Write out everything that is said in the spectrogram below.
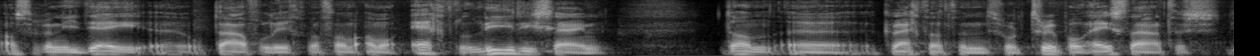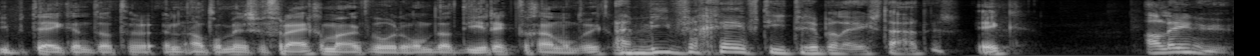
als er een idee eh, op tafel ligt waarvan we allemaal echt lyrisch zijn... dan eh, krijgt dat een soort triple-A-status. Die betekent dat er een aantal mensen vrijgemaakt worden... om dat direct te gaan ontwikkelen. En wie vergeeft die triple-E-status? Ik. Alleen u?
